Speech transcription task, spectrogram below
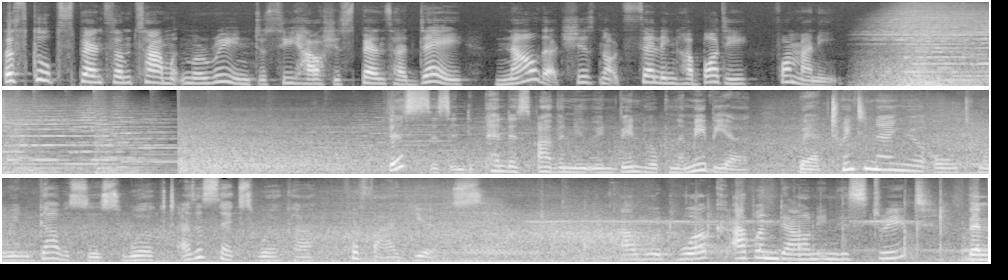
The Scoop spent some time with Maureen to see how she spends her day now that she's not selling her body for money. This is Independence Avenue in Windhoek, Namibia, where 29-year-old Maureen Gawasis worked as a sex worker for five years. I would walk up and down in the street, then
